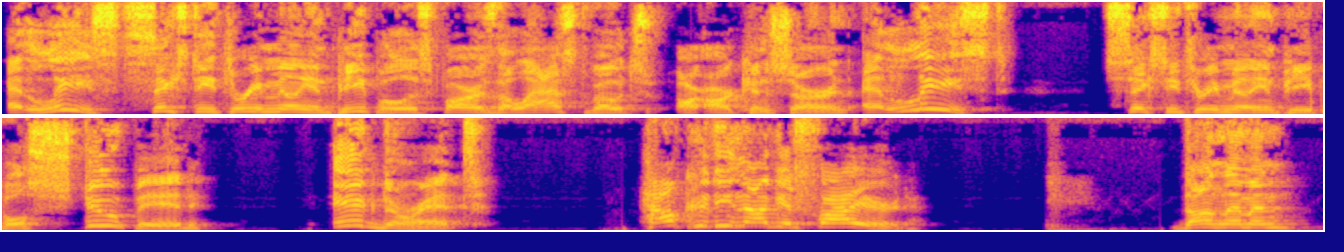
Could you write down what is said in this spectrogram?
at least 63 million people, as far as the last votes are, are concerned, at least 63 million people stupid, ignorant, how could he not get fired? Don Lemon,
